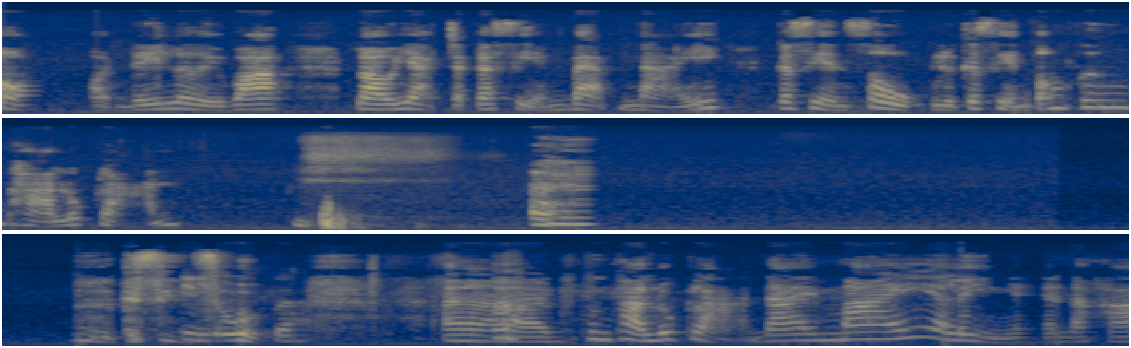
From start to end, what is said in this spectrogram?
ก่อนได้เลยว่า เราอยากจะเกษียณแบบไหน เกษียณสุขหรือเกษียณต้องพึ่งพาลูกหลาน เกษียณสุขพึ่งพาลูกหลานได้ไหมอะไรอย่างเงี้ยนะคะ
